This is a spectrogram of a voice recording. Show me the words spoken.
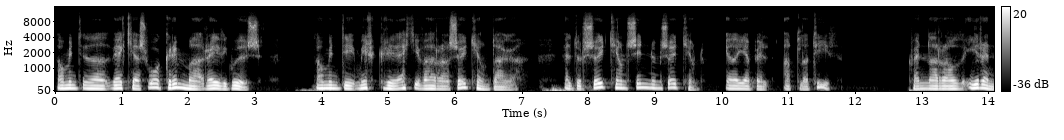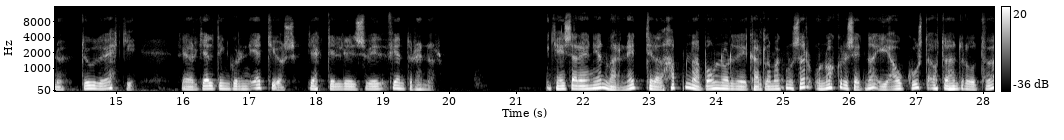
þá myndi það vekja svo grimma reyði Guðs. Þá myndi myrkrið ekki vara 17 daga, heldur 17 sinnum 17 eða jafnvel alla tíð. Hvennaráð Írennu dugðu ekki þegar geldingurinn Etios gekk til liðs við fjendur hennar. Keisarenjan var neitt til að hafna bónorði Karla Magnúsar og nokkuru setna í ágúst 802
